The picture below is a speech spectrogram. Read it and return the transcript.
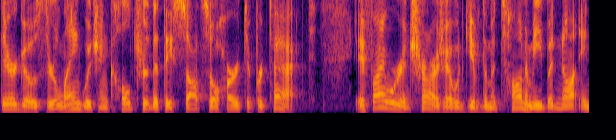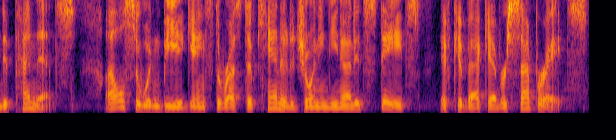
There goes their language and culture that they sought so hard to protect. If I were in charge, I would give them autonomy but not independence. I also wouldn't be against the rest of Canada joining the United States if Quebec ever separates.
